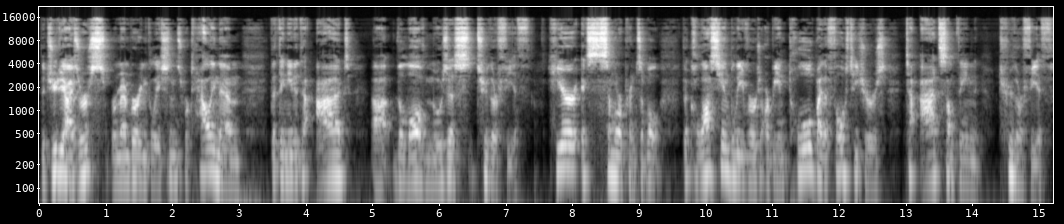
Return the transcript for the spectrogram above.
The Judaizers, remember in Galatians, were telling them that they needed to add uh, the law of Moses to their faith. Here, it's similar principle. The Colossian believers are being told by the false teachers to add something to their faith.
